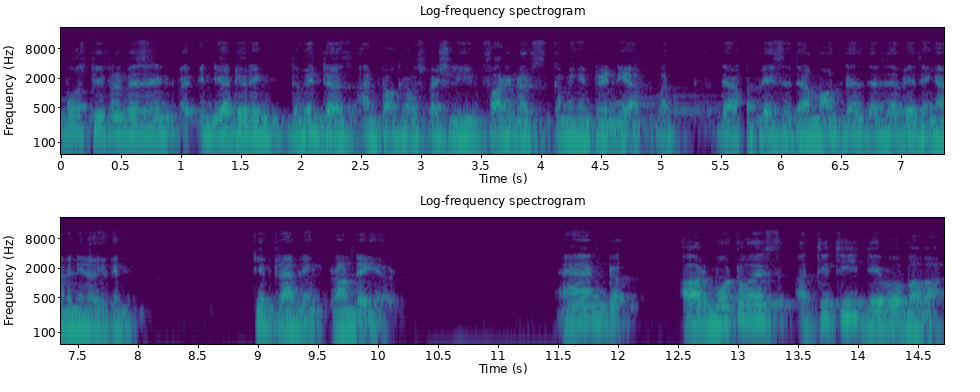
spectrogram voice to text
most people visit uh, India during the winters. I'm talking especially foreigners coming into India, but there are places, there are mountains, there's everything. I mean, you know, you can keep traveling around the year. And our motto is Atithi Devo Bhava.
